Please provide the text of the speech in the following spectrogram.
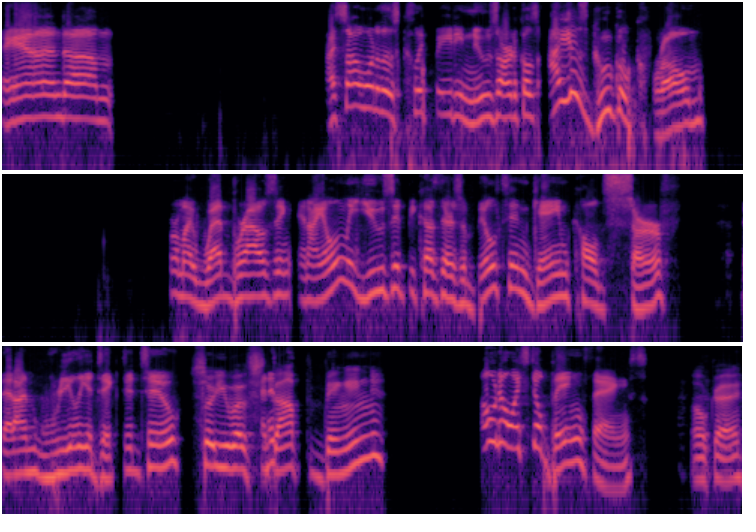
And um I saw one of those clickbaity news articles. I use Google Chrome for my web browsing, and I only use it because there's a built-in game called Surf that I'm really addicted to. So you have stopped binging? Oh no, I still Bing things, Okay.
